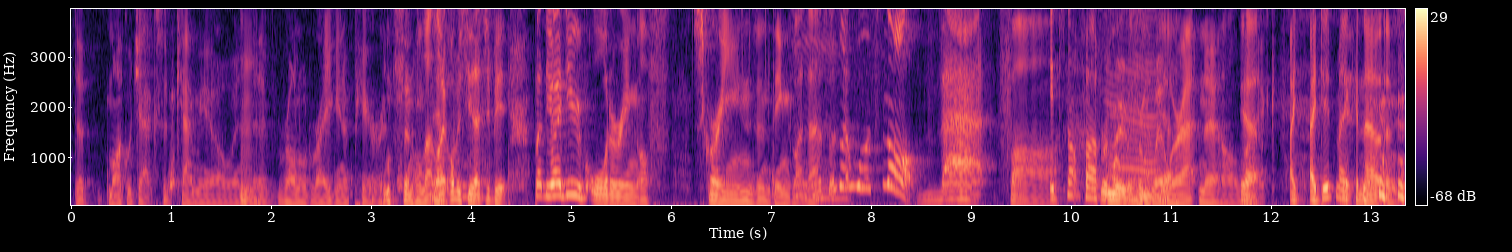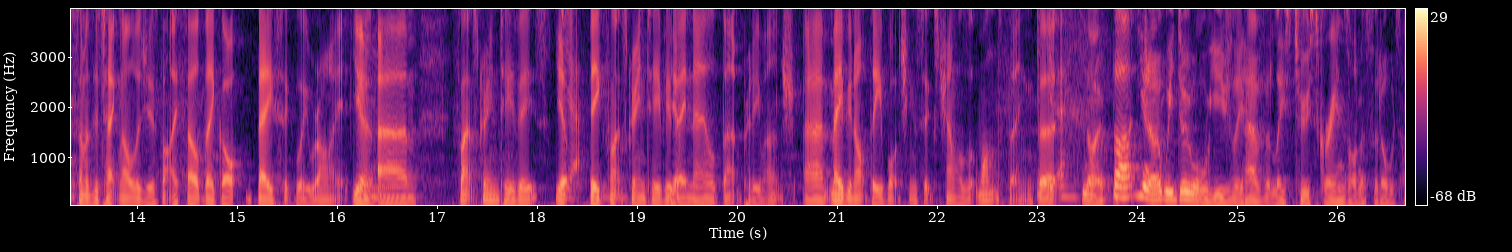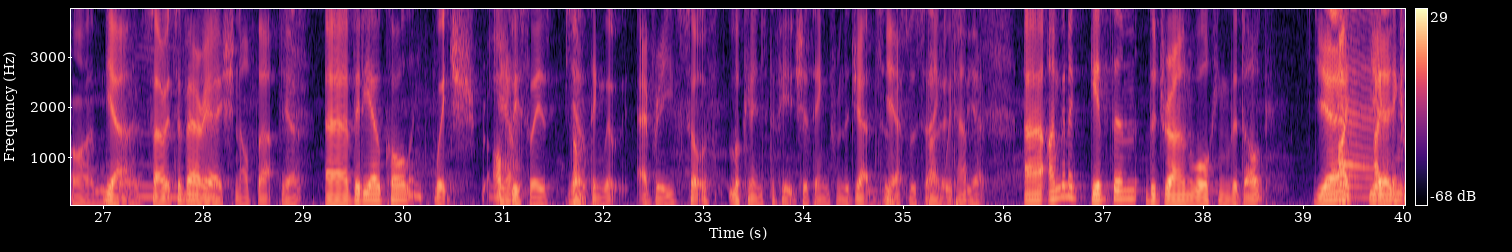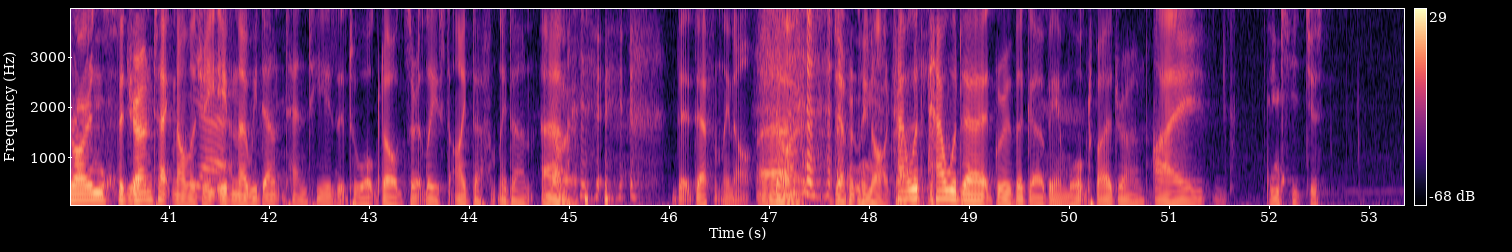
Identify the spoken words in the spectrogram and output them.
the Michael Jackson cameo and the Ronald Reagan appearance and all that, like obviously that's a bit, but the idea of ordering off screens and things like that, so it's like, well, it's not that far. It's not far from removed what- from where yeah. we're at now. Yeah, Like, I, I did make a note of some of the technologies that I felt they got basically right. Yeah. Um, flat screen TVs. Yep. Yeah. Big flat screen TV. Yep. They nailed that pretty much. Uh, maybe not the watching six channels at once thing, but yeah. no, but you know, we do all usually have at least two screens on us at all times. yeah. so- So it's a variation of that. yeah. Uh, video calling, which Yeah. obviously is something that every sort of looking into the future thing from the Jetsons Yeah, was saying we'd have. Yeah, Uh, I'm going to give them the drone walking the dog. yeah, I- yeah. I think drones. The yeah. drone technology, Yeah. even though we don't tend to use it to walk dogs, or at least I definitely don't. Um, No. D- definitely not. Uh, no, definitely not. Guys. how would how would uh, Gruber go being walked by a drone? I think he'd just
